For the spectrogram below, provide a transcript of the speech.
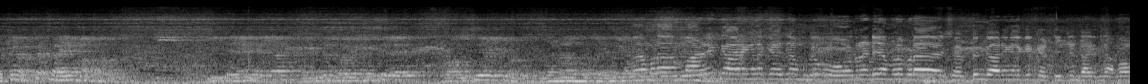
ഒക്കെ ഒറ്റ കാര്യം മാത്രം. ഈ തേങ്ങയെല്ലാം നമ്മൾ മഴയും കാര്യങ്ങളൊക്കെ നമുക്ക് ഓൾറെഡി നമ്മളിവിടെ ഷെഡും കാര്യങ്ങളൊക്കെ കെട്ടിയിട്ടുണ്ടായിരുന്നു. അപ്പോൾ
